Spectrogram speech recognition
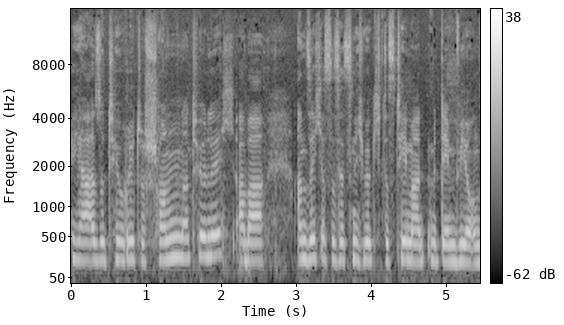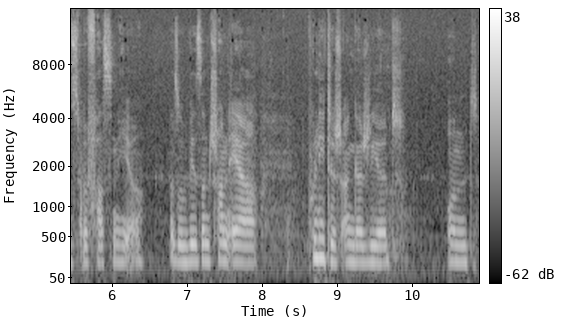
Ja, also theoretisch schon natürlich, aber an sich ist es jetzt nicht wirklich das Thema, mit dem wir uns befassen hier. Also wir sind schon eher politisch engagiert und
